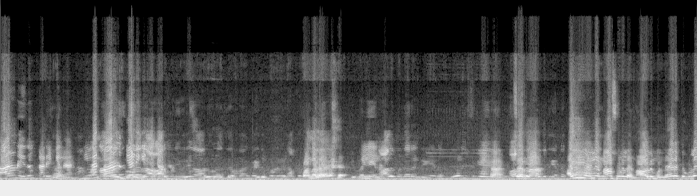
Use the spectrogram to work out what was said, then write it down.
காரணம் எதுவும் கிடைக்கல. காரணம் தேடிக்கிட்டு ஆறு மணி வரையும் அலுவலகத்துல கைது பண்ணல. நாலு மணி என்ன ஐயோ இல்ல நான் சொல்லல. நாலு மணி நேரத்துக்குள்ள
